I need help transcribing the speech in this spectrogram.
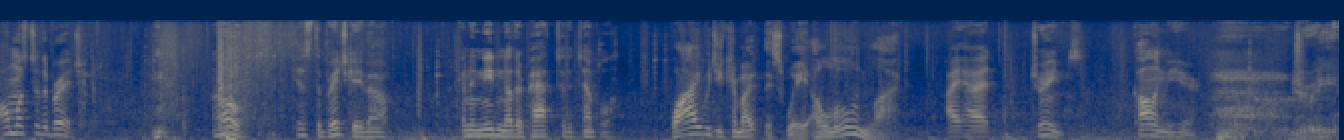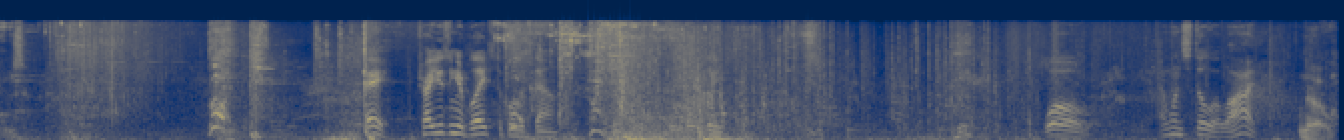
Almost to the bridge. Oh, guess the bridge gave out. Gonna need another path to the temple. Why would you come out this way alone, lad? I had dreams calling me here. Dreams. Hey, try using your blades to pull this down. Please. Whoa, that one's still alive. No.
